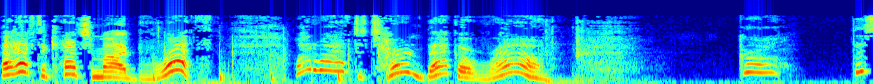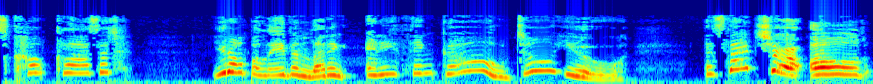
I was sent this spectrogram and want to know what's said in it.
I have to catch my breath. Why do I have to turn back around? Girl, this coat closet, you don't believe in letting anything go, do you? Is that your old.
